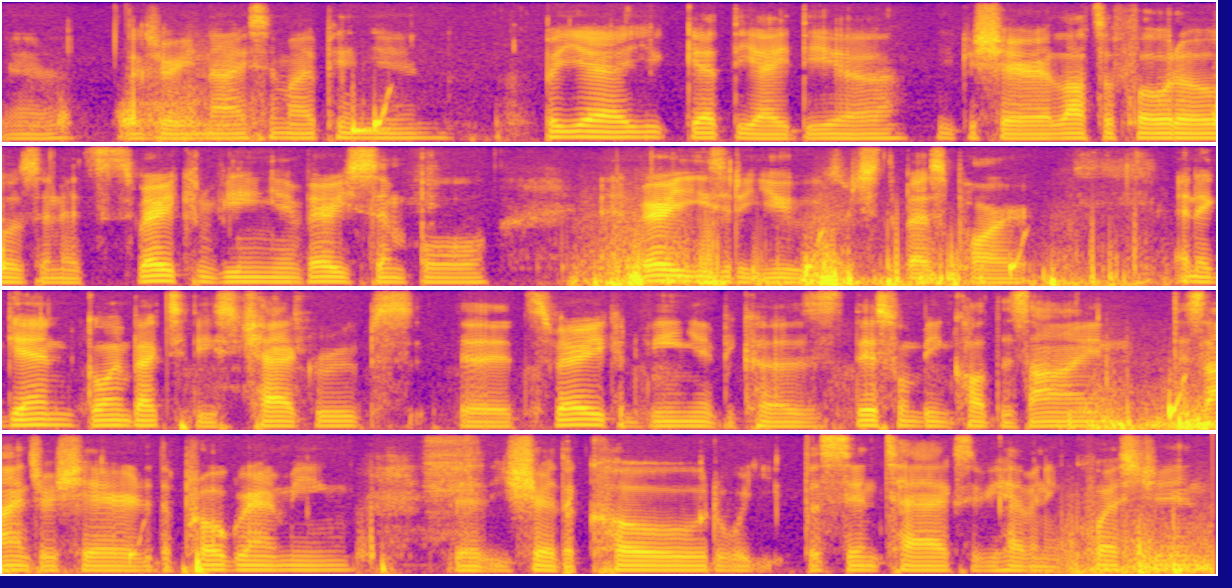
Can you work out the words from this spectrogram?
Yeah, looks very nice in my opinion. But yeah, you get the idea. You can share lots of photos and it's very convenient, very simple, and very easy to use, which is the best part. And again, going back to these chat groups, it's very convenient because this one being called design, designs are shared, the programming, that you share the code, or the syntax if you have any questions,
